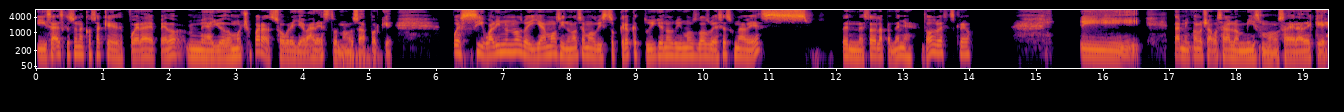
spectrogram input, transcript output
Y sabes que es una cosa que fuera de pedo me ayudó mucho para sobrellevar esto, ¿no? O sea, porque pues igual y no nos veíamos y no nos hemos visto. Creo que tú y yo nos vimos dos veces, una vez en esto de la pandemia, dos veces creo. Y también con los chavos era lo mismo, o sea, era de que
